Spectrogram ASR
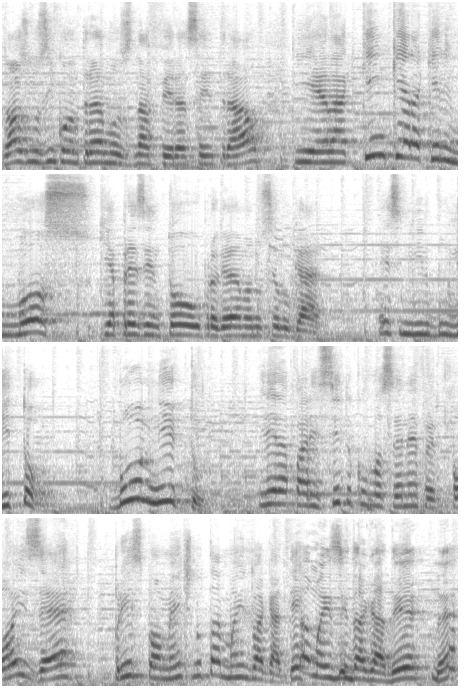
nós nos encontramos na Feira Central e ela, quem que era aquele moço que apresentou o programa no seu lugar? Esse menino bonito, bonito. Ele era parecido com você, né? Falei, pois é, principalmente no tamanho do HD. Tamanhozinho da HD, né?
